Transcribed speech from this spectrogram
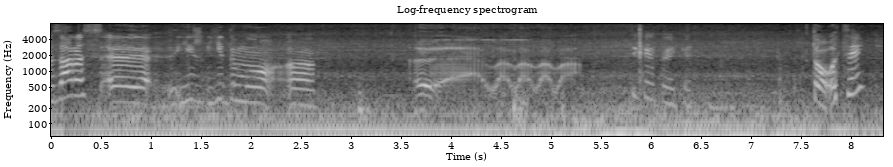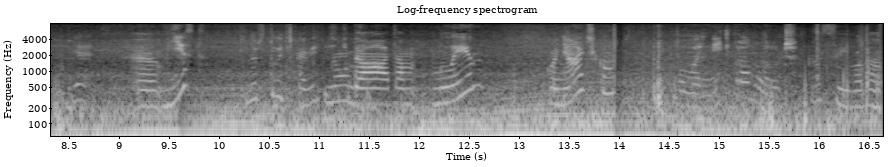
Ми зараз е, їж- їдемо. Е, е, ла-ла-ла-ла. Хто? Оцей? Е, в'їзд? Ну штучка, видишь? Ну да, там млин, конячка. Поверніть праворуч. Красиво, да.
